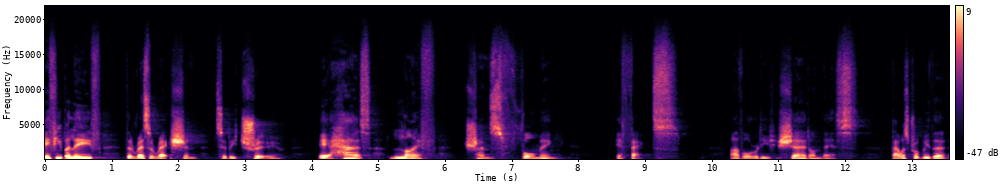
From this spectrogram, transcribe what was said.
If you believe the resurrection to be true, it has life transforming effects. I've already shared on this. That was probably the,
